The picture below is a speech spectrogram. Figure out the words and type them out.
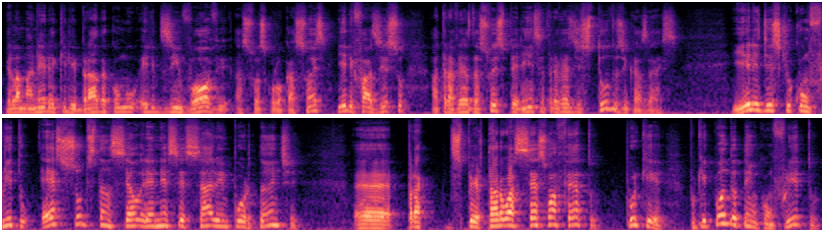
pela maneira equilibrada como ele desenvolve as suas colocações e ele faz isso através da sua experiência, através de estudos de casais. E ele diz que o conflito é substancial, ele é necessário, é importante é, para despertar o acesso ao afeto. Por quê? Porque quando eu tenho conflito,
